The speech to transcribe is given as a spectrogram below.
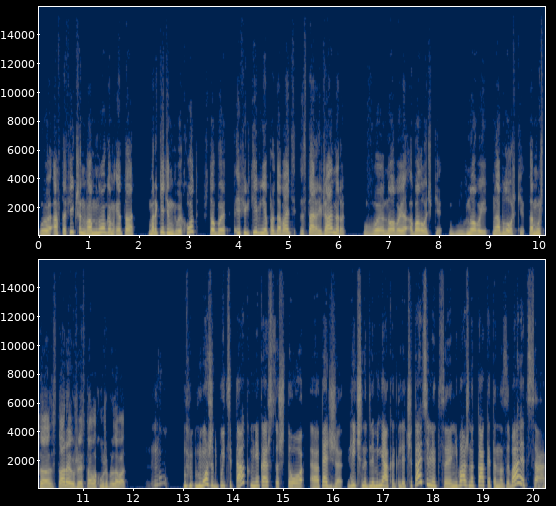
э, автофикшн во многом это маркетинговый ход, чтобы эффективнее продавать старый жанр в новые оболочки, в новой обложке, потому что старая уже стала хуже продаваться. Ну, может быть и так. Мне кажется, что, опять же, лично для меня, как для читательницы, неважно, как это называется,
